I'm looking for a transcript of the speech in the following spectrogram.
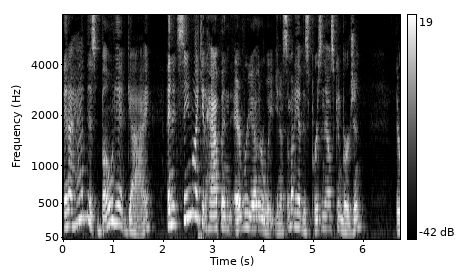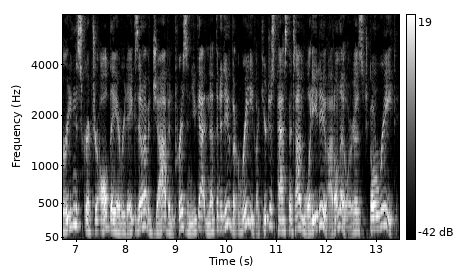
And I had this bonehead guy, and it seemed like it happened every other week. You know, somebody had this prison house conversion. They're reading the scripture all day, every day, because they don't have a job in prison. You got nothing to do but read. Like you're just passing the time. What do you do? I don't know. We're just going to read.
